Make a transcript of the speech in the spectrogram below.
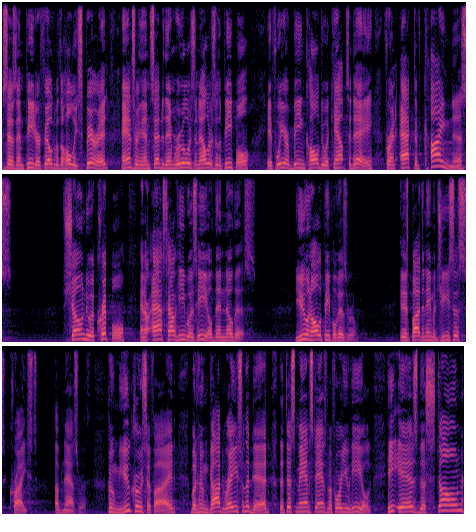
It says, Then Peter, filled with the Holy Spirit, answering them, said to them, Rulers and elders of the people, if we are being called to account today for an act of kindness shown to a cripple and are asked how he was healed, then know this. You and all the people of Israel, it is by the name of Jesus Christ of Nazareth, whom you crucified, but whom God raised from the dead, that this man stands before you healed. He is the stone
